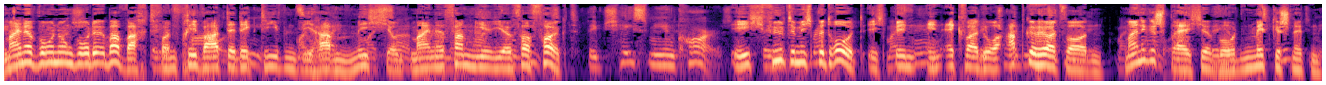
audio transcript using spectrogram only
Meine Wohnung wurde überwacht von Privatdetektiven. Sie haben mich und meine Familie verfolgt. Ich fühlte mich bedroht. Ich bin in Ecuador abgehört worden. Meine Gespräche wurden mitgeschnitten.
